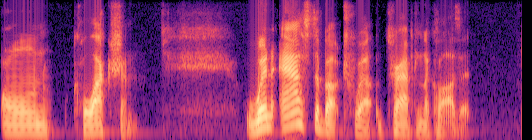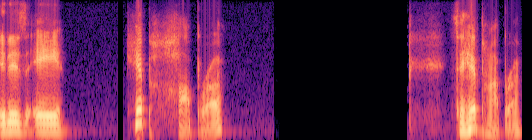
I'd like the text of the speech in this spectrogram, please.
own collection. When asked about 12 Trapped in the Closet, it is a hip opera. It's a hip opera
